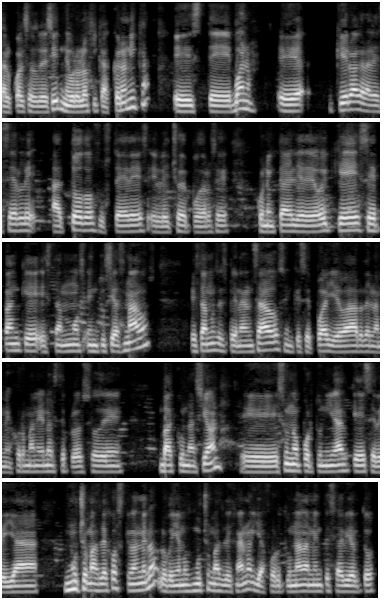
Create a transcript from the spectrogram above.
tal cual se debe decir, neurológica crónica. Este, bueno, quiero agradecerle a todos ustedes el hecho de poderse conectar el día de hoy, que sepan que estamos entusiasmados, estamos esperanzados en que se pueda llevar de la mejor manera este proceso de vacunación. es una oportunidad que se veía mucho más lejos, créanmelo, lo veíamos mucho más lejano y afortunadamente se ha abierto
